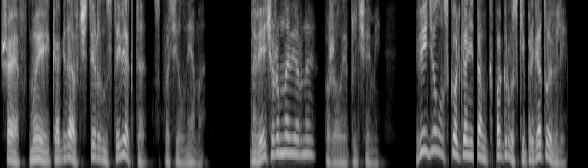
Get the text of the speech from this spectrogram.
«Шеф, мы когда в четырнадцатый век-то?» — спросил Нема. «Да вечером, наверное», — пожал я плечами. «Видел, сколько они там к погрузке приготовили?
